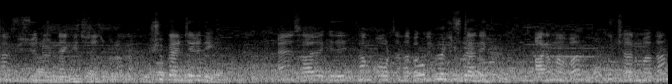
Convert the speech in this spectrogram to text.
tam yüzün önünden geçeceğiz burada. Şu pencere değil. En sağdaki değil tam ortada bakın üç tane arma var. O üç armadan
